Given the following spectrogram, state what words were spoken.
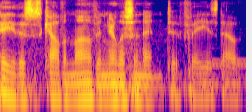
Hey, this is Calvin Love, and you're listening to Phased Out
